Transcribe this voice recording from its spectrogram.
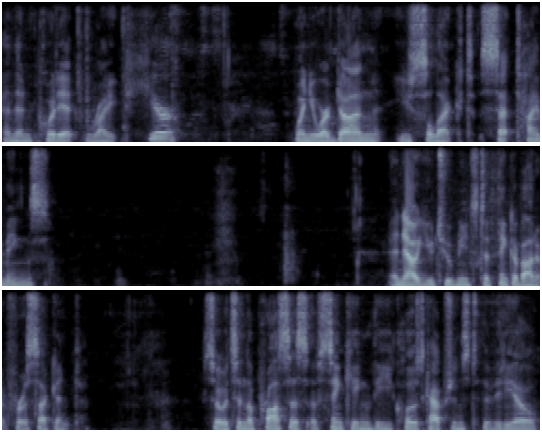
and then put it right here. When you are done, you select Set Timings. And now YouTube needs to think about it for a second. So it's in the process of syncing the closed captions to the video.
